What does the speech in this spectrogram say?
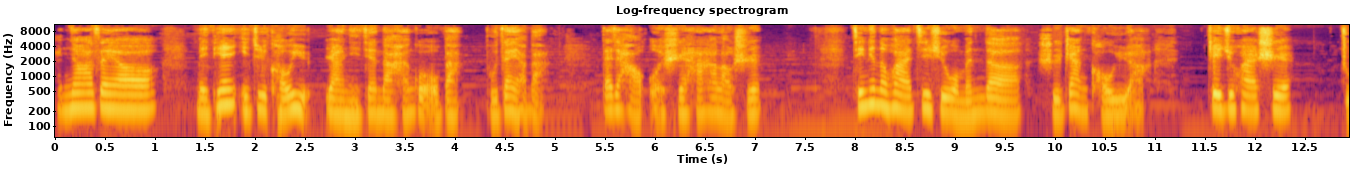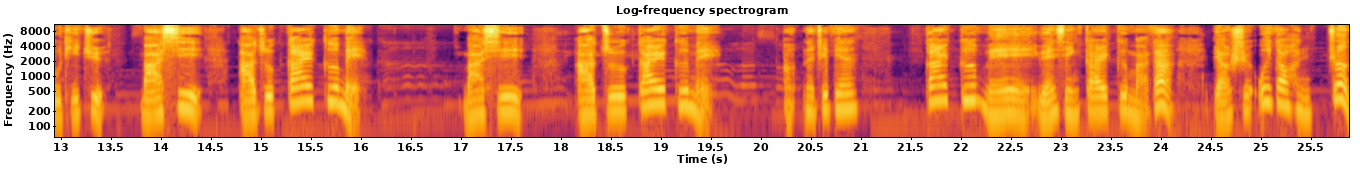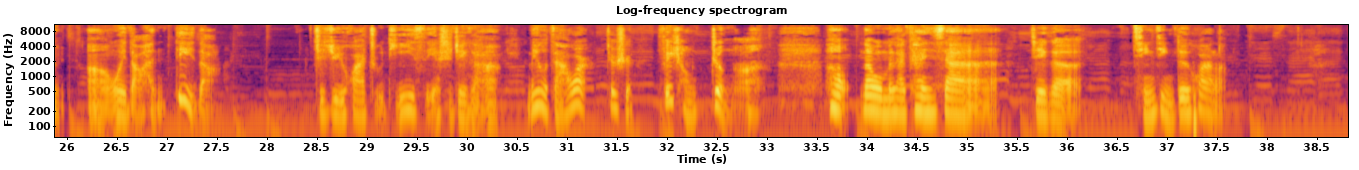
안녕하세요，每天一句口语，让你见到韩国欧巴不再哑巴。大家好，我是哈哈老师。今天的话，继续我们的实战口语啊。这句话是主题句，맛이아주깔끔해 맛이아주깔끔 해。 嗯，那这边깔끔해原型깔끔하다表示味道很正啊，味道很地道。 这句话主题意思也是这个啊，没有杂味儿，就是非常正啊。好，那我们来看一下这个情景对话了。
